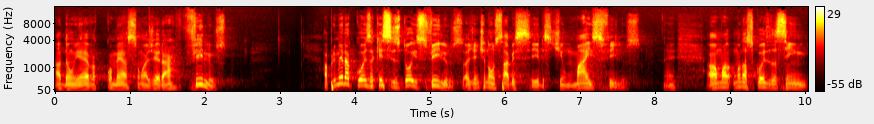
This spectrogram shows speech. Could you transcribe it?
Adão e Eva começam a gerar filhos. A primeira coisa é que esses dois filhos, a gente não sabe se eles tinham mais filhos. Né? Uma, uma das coisas assim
